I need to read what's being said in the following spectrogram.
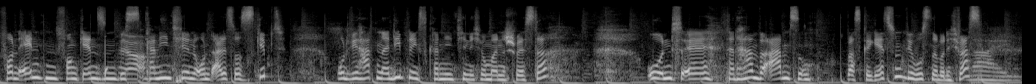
Von Enten, von Gänsen bis Ja. Kaninchen und alles, was es gibt. Und wir hatten ein Lieblingskaninchen, ich und meine Schwester. Und äh, dann haben wir abends was gegessen. Wir wussten aber nicht was. Nein.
